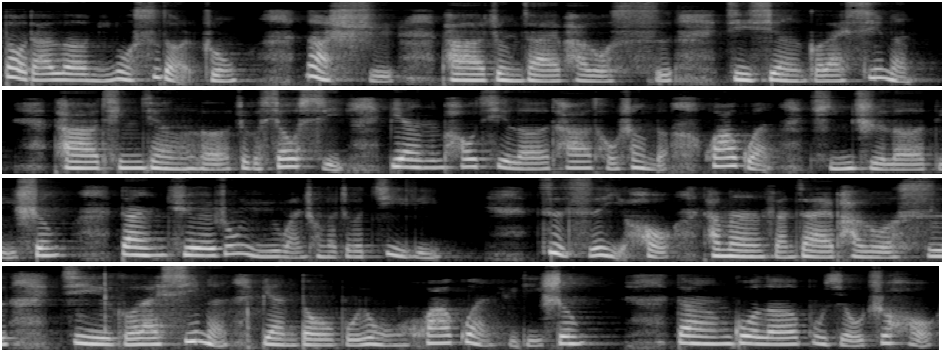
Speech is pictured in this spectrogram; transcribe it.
到达了米诺斯的耳中，那时他正在帕洛斯祭献格莱西门。他听见了这个消息，便抛弃了他头上的花冠，停止了笛声，但却终于完成了这个祭礼。自此以后，他们凡在帕洛斯祭格莱西门，便都不用花冠与笛声。但过了不久之后，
